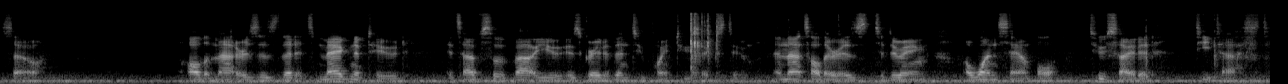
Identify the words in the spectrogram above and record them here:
so all that matters is that its magnitude, its absolute value, is greater than 2.262. And that's all there is to doing a one sample, two-sided t-test.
